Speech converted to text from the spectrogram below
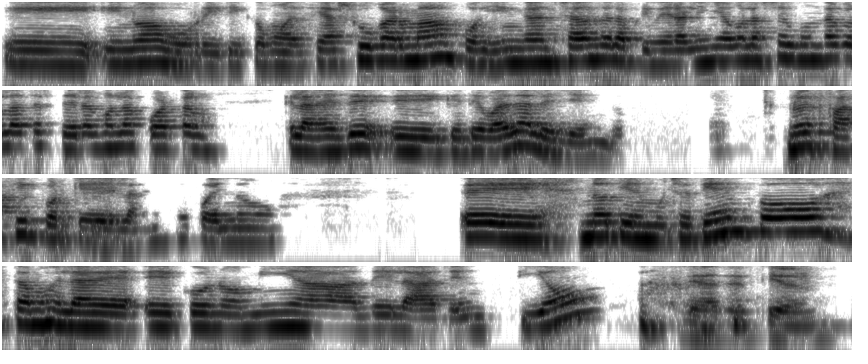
y, no aburrir. Y como decía Sugarman, pues enganchando la primera línea con la segunda, con la tercera, con la cuarta, que la gente eh, que te vaya leyendo. No es fácil porque la gente pues no, no tiene mucho tiempo, estamos en la economía de la atención. De la atención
